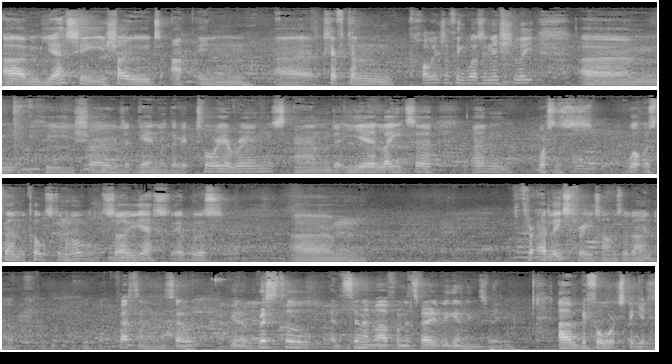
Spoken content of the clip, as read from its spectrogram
Um, yes, he showed up in uh, Clifton College, I think was initially. Um, he showed again at the Victoria Rooms, and a year later, um, what is what was then the Colston Hall. So yes, it was um, th- at least three times that I know. Fascinating. So, you know, Bristol and cinema from its very beginnings, really, Um, before its beginning.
